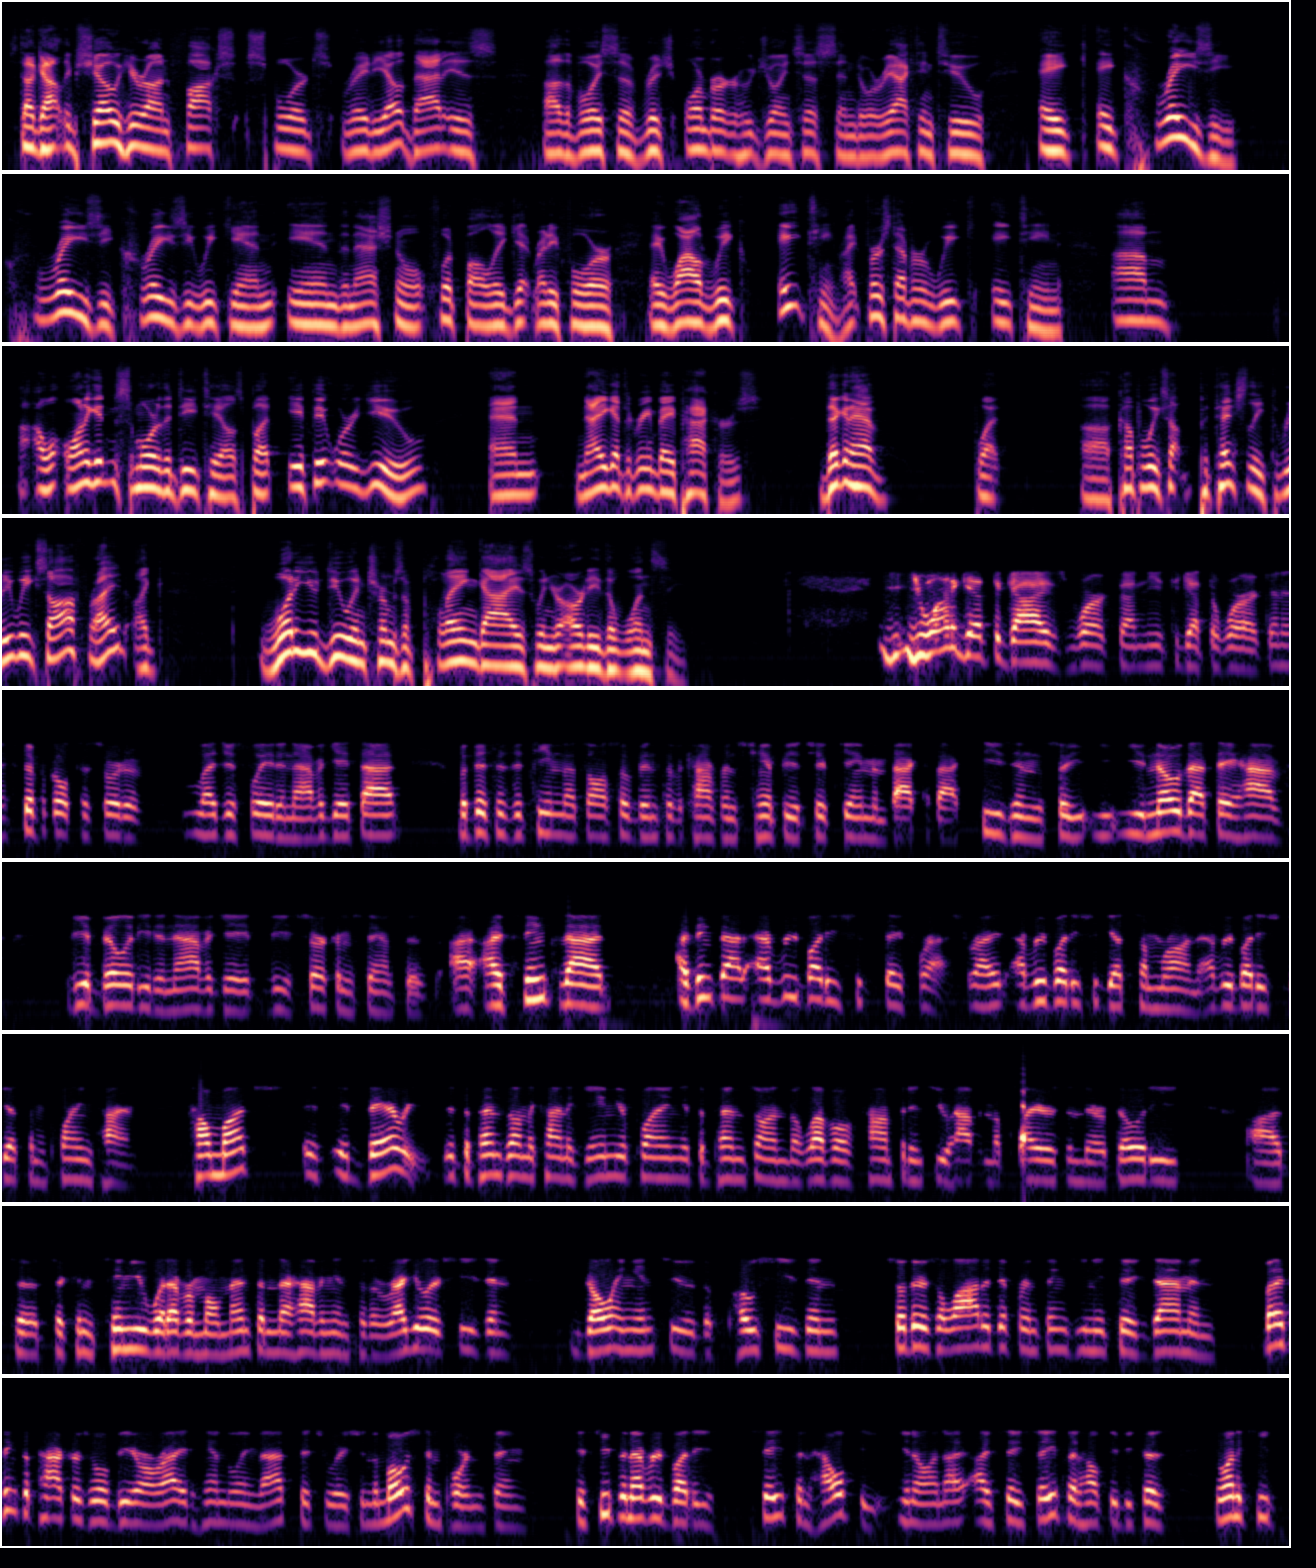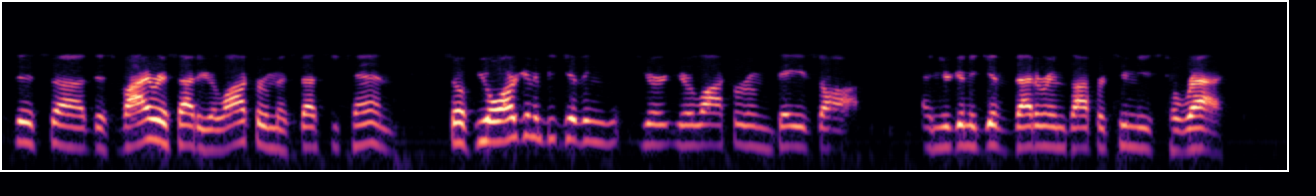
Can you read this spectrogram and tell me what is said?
It's Doug Gottlieb show here on Fox Sports Radio. That is uh, the voice of Rich Ohrnberger who joins us, and we're reacting to a a crazy, crazy, crazy weekend in the National Football League. Get ready for a wild week 18, right? First ever week 18. Um, I, I w- want to get into some more of the details, but if it were you, and now you got the Green Bay Packers, they're going to have what a couple weeks up, potentially three weeks off, right? Like, what do you do in terms of playing guys when you're already the one seed? You want to get the guys work that need to get the work, and it's difficult to sort of legislate and navigate that. But this is a team that's also been to the conference championship game in back-to-back seasons, so you, you know that they have the ability to navigate these circumstances. I, I think that I think that everybody should stay fresh, right? Everybody should get some run. Everybody should get some playing time. How much? It, it varies. It depends on the kind of game you're playing. It depends on the level of confidence you have in the players and their ability uh, to to continue whatever momentum they're having into the regular season, going into the postseason. So there's a lot of different things you need to examine. But I think the Packers will be all right handling that situation. The most important thing is keeping everybody safe and healthy. You know, and I, I say safe and healthy because you want to keep this uh, this virus out of your locker room as best you can. So if you are going to be giving your your locker room days off, and you're going to give veterans opportunities to rest,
